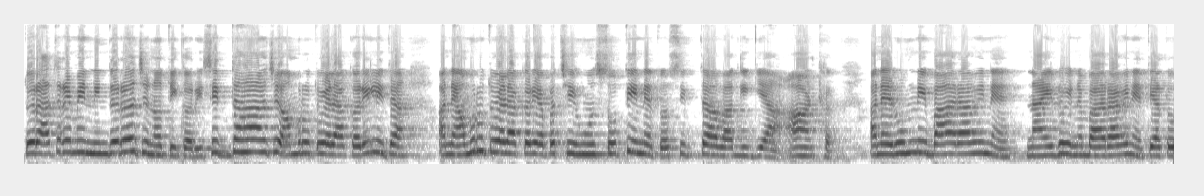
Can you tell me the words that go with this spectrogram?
તો રાત્રે મેં નીંદર જ નહોતી કરી. સીધા જ અમૃતવેળા કરી લીધા અને અમૃતવેળા કર્યા પછી હું સૂતીને તો સીધા વાગી ગયા આઠ. અને રૂમની બહાર આવીને, નાહી ધોઈને બહાર આવીને ત્યાં તો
